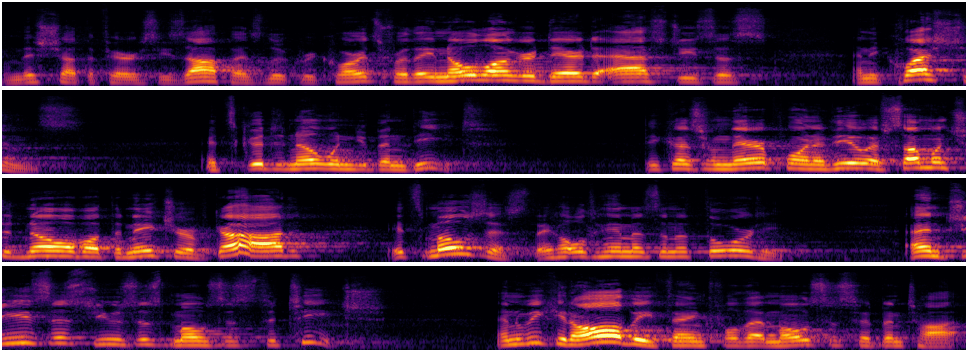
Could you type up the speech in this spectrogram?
And this shut the Pharisees up, as Luke records, for they no longer dared to ask Jesus any questions. It's good to know when you've been beat. Because from their point of view, if someone should know about the nature of God, it's Moses. They hold him as an authority. And Jesus uses Moses to teach. And we can all be thankful that Moses had been taught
